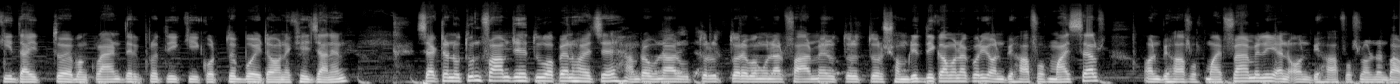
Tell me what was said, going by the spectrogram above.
কি দায়িত্ব এবং ক্লায়েন্টদের প্রতি কি কর্তব্য এটা অনেকেই জানেন। সে একটা নতুন ফার্ম যেহেতু ওপেন হয়েছে, আমরা ওনার উত্তরোত্তর এবং ওনার ফার্মের উত্তরোত্তর সমৃদ্ধি কামনা করি on behalf of my on behalf of my family and on behalf of London bar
